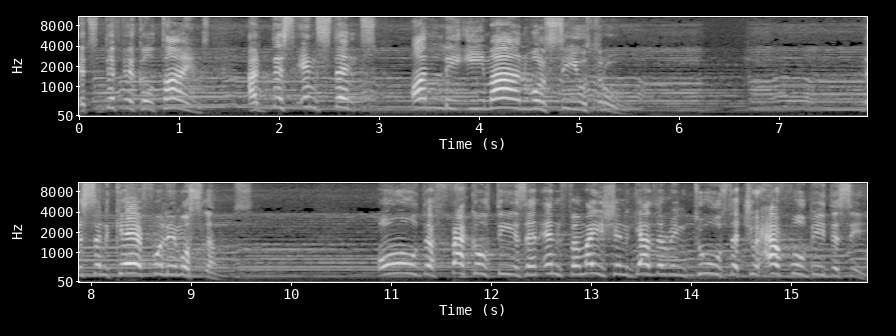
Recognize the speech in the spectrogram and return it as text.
It's difficult times. At this instance, only Iman will see you through. Listen carefully, Muslims. All the faculties and information gathering tools that you have will be deceived.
